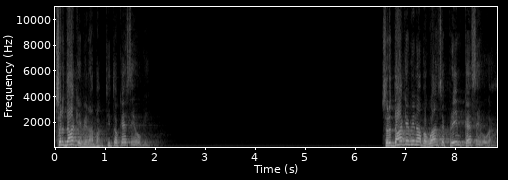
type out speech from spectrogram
श्रद्धा के बिना भक्ति तो कैसे होगी? श्रद्धा के बिना भगवान से प्रेम कैसे होगा?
